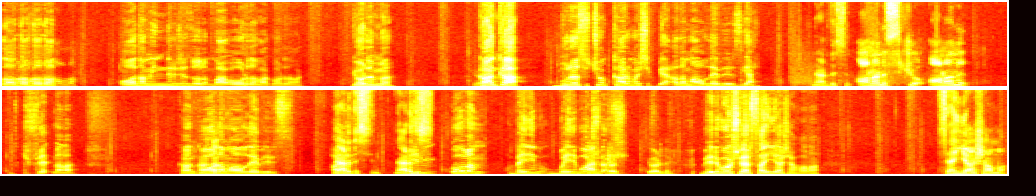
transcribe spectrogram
dal, dal, dal, dal. O adamı indireceğiz oğlum. Bak orada bak orada bak. Gördün mü? Gördüm. Kanka burası çok karmaşık bir yer. Adamı avlayabiliriz gel. Neredesin? Ananı sikiyor. Ananı. Küfür etme lan. Kanka, o Kanka. adamı avlayabiliriz. Hadi. Neredesin? Neredesin? Bin- oğlum beni beni boş Tamam, ver. gördüm. gördüm. Beni boş ver sen yaşa falan. Sen yaşama.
